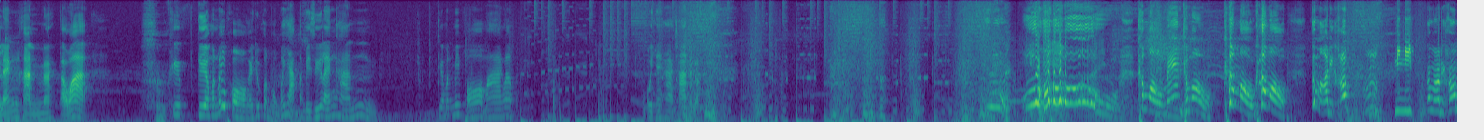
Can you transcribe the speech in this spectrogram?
แรงหันนะ แต่ว่า คือเกลือมันไม่พอไงทุกคนผมก็อยากเอาไปซื้อแรงหัน เกลือมันไม่พอมากแล้ว โอ้ยให้ห้าชาร์จเลยเหรอโอ้โห come on man come on come on come on ก็มาดิครับอืมมีมีก็มาดิครับ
